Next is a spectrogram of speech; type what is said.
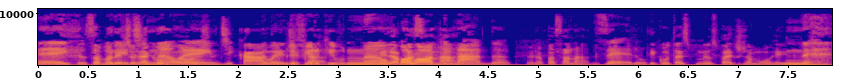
É, então, sabonete, Sabonete não é como não é indicado. Não é Eu prefiro indicado. que não Melhor coloque nada. nada. Melhor passar nada. Zero. Tem que contar isso para meus pais que já morreram. Né?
